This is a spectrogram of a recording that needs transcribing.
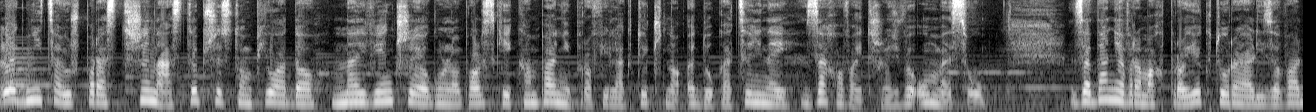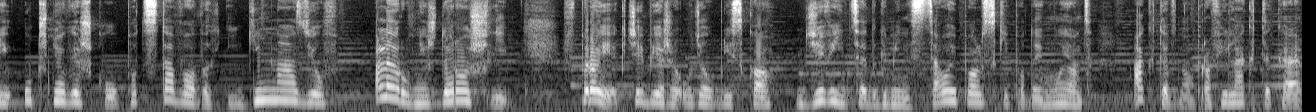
Legnica już po raz trzynasty przystąpiła do największej ogólnopolskiej kampanii profilaktyczno-edukacyjnej Zachowaj trzeźwy umysł. Zadania w ramach projektu realizowali uczniowie szkół podstawowych i gimnazjów, ale również dorośli. W projekcie bierze udział blisko 900 gmin z całej Polski, podejmując aktywną profilaktykę.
